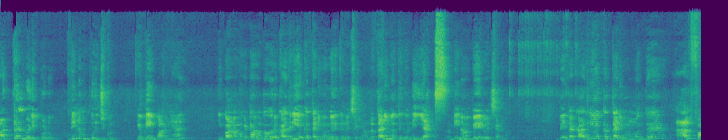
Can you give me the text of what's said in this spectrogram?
ஆற்றல் வெளிப்படும் அப்படின்னு நம்ம புரிஞ்சுக்கணும். எப்படின்னு பாருங்க. இப்போ நம்மக்கிட்ட வந்து ஒரு கதிரியக்க தனிமம் இருக்குன்னு வச்சுக்கலாம். அந்த தனிமத்துக்கு வந்து எக்ஸ் அப்படின்னு நம்ம பேர் வச்சிடலாம் இப்போ இந்த கதிரியக்க தனிமம் வந்து ஆல்ஃபா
